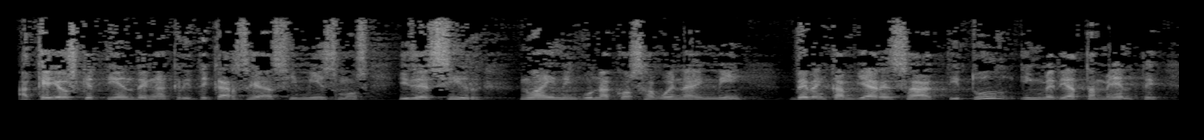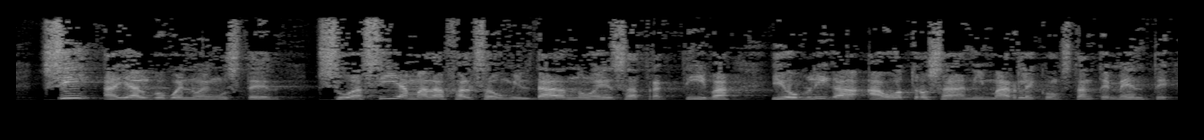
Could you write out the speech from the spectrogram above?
Aquellos que tienden a criticarse a sí mismos y decir no hay ninguna cosa buena en mí, deben cambiar esa actitud inmediatamente. Sí hay algo bueno en usted, su así llamada falsa humildad no es atractiva y obliga a otros a animarle constantemente.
